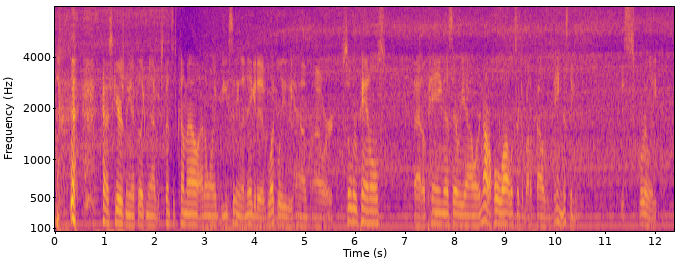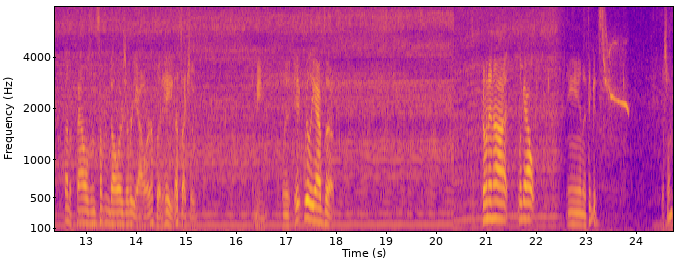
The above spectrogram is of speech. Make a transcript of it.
kind of scares me. I feel like I'm gonna have expensive come out. I don't want to be sitting in the negative. Luckily, we have our solar panels that are paying us every hour. Not a whole lot. Looks like about a thousand. Dang, this thing is squirrely. About a thousand something dollars every hour. But hey, that's actually. I mean, it, it really adds up. Coming in hot. Look out. And I think it's this one.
